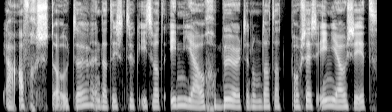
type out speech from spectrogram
ja, afgestoten. En dat is natuurlijk iets wat in jou gebeurt. En omdat dat proces in jou zit,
